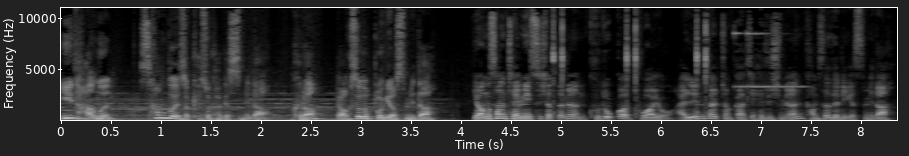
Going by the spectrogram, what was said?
이 다음은 3부에서 계속하겠습니다. 그럼 역사 돋보기였습니다. 영상 재미있으셨다면 구독과 좋아요, 알림 설정까지 해주시면 감사드리겠습니다.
